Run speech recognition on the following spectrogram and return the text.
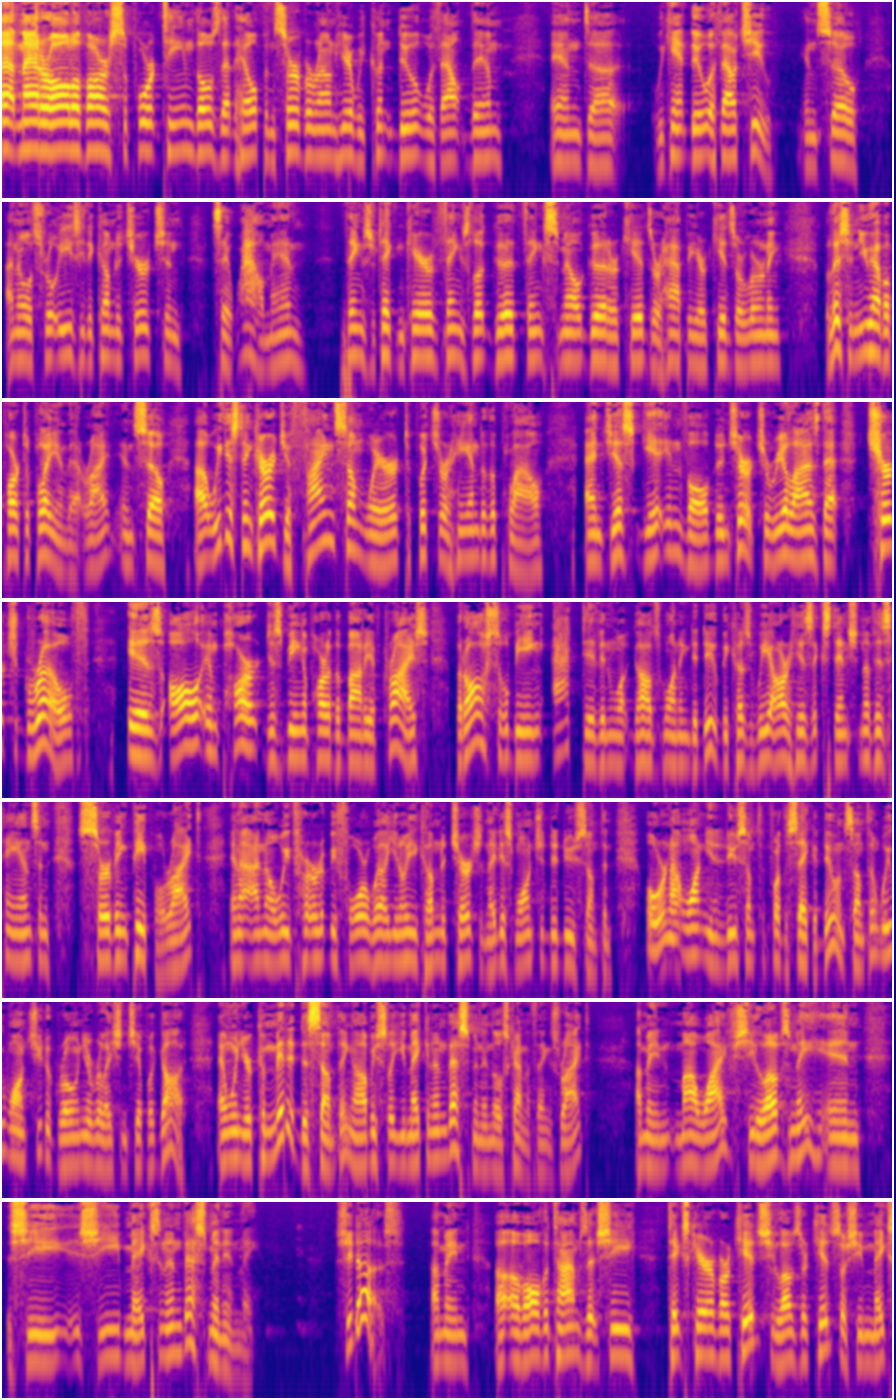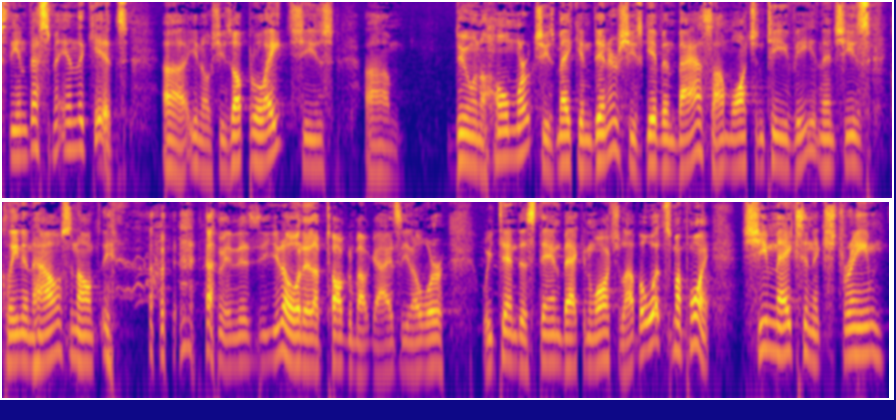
That matter, all of our support team, those that help and serve around here, we couldn't do it without them, and uh, we can't do it without you. And so I know it's real easy to come to church and say, wow, man, things are taken care of, things look good, things smell good, our kids are happy, our kids are learning. But listen, you have a part to play in that, right? And so uh, we just encourage you, find somewhere to put your hand to the plow and just get involved in church. You realize that church growth is all in part just being a part of the body of Christ, but also being active in what God's wanting to do because we are His extension of His hands and serving people, right? And I know we've heard it before. Well, you know, you come to church and they just want you to do something. Well, we're not wanting you to do something for the sake of doing something. We want you to grow in your relationship with God. And when you're committed to something, obviously you make an investment in those kind of things, right? I mean, my wife, she loves me and she, she makes an investment in me. She does. I mean, uh, of all the times that she takes care of our kids, she loves her kids, so she makes the investment in the kids. Uh, you know, she's up late, she's um, doing the homework, she's making dinner, she's giving baths, I'm watching TV, and then she's cleaning house and all. I mean, you know what I'm talking about, guys. You know, we're we tend to stand back and watch a lot. But what's my point? She makes an extreme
